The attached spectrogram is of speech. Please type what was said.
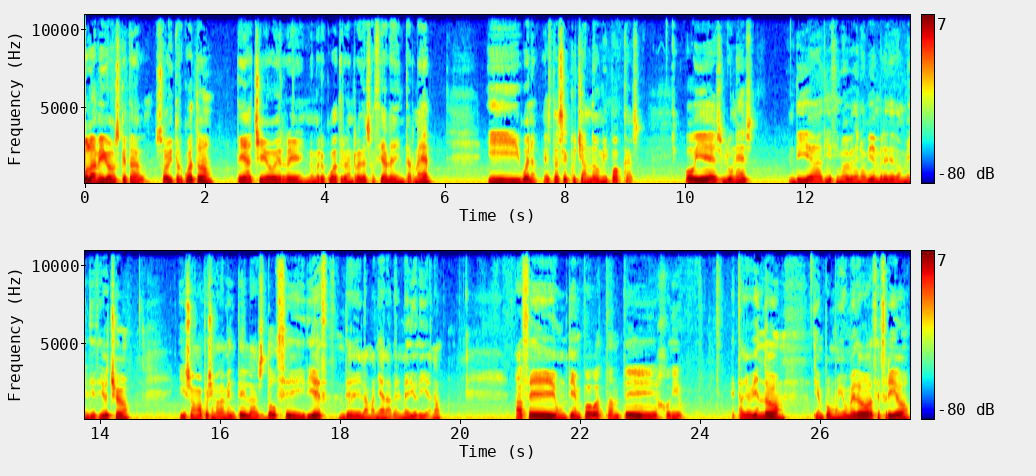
Hola amigos, ¿qué tal? Soy Torcuato, THOR número 4 en redes sociales e internet. Y bueno, estás escuchando mi podcast. Hoy es lunes, día 19 de noviembre de 2018 y son aproximadamente las 12 y 10 de la mañana, del mediodía, ¿no? Hace un tiempo bastante jodido. Está lloviendo, tiempo muy húmedo, hace frío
